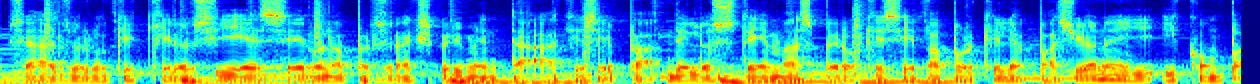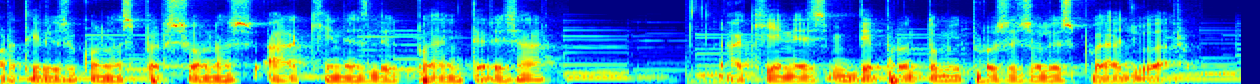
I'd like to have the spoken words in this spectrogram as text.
O sea, yo lo que quiero sí es ser una persona experimentada que sepa de los temas, pero que sepa por qué le apasiona y, compartir eso con las personas a quienes le pueda interesar, a quienes de pronto mi proceso les pueda ayudar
